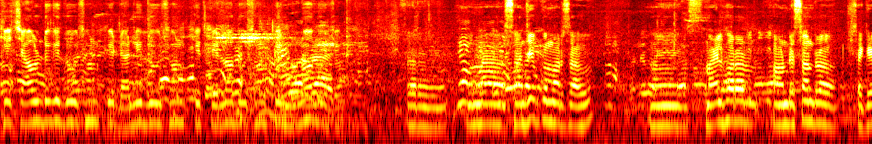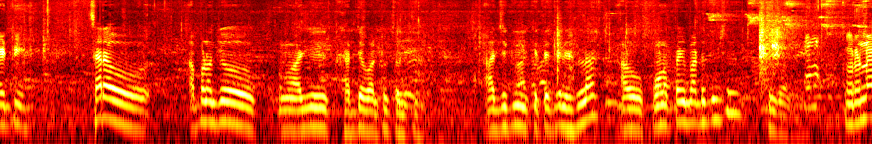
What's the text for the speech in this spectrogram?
କିଏ ଚାଉଳ ଟିକେ ଦେଉଛନ୍ କିଏ ଡାଲି ଦେଉଛନ୍ କିଏ ତେଲ ଦେଉଛନ୍ କିଏ ଲୁଣ ଦେଉଛନ୍ ସାର୍ ମୋ ନାଁ ସଞ୍ଜୀବ କୁମାର ସାହୁ ସ୍ମାଇଲ୍ ଫର୍ ଫାଉଣ୍ଡେସନ୍ର ସେକ୍ରେଟାରୀ ସାର୍ ଆଉ ଆପଣ ଯେଉଁ ଆଜି ଖାଦ୍ୟ ବାଣ୍ଟୁଛନ୍ତି ଆଜିକି କେତେ ଦିନ ହେଲା ଆଉ କ'ଣ ପାଇଁ ବାଟ ଦେଉଛନ୍ତି କରୋନା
